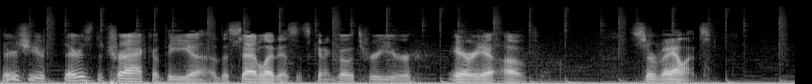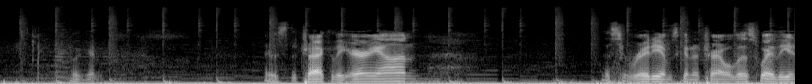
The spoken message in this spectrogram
there's your there's the track of the uh, of the satellite as it's going to go through your area of surveillance. We can, there's the track of the Ariane This iridium's going to travel this way. The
